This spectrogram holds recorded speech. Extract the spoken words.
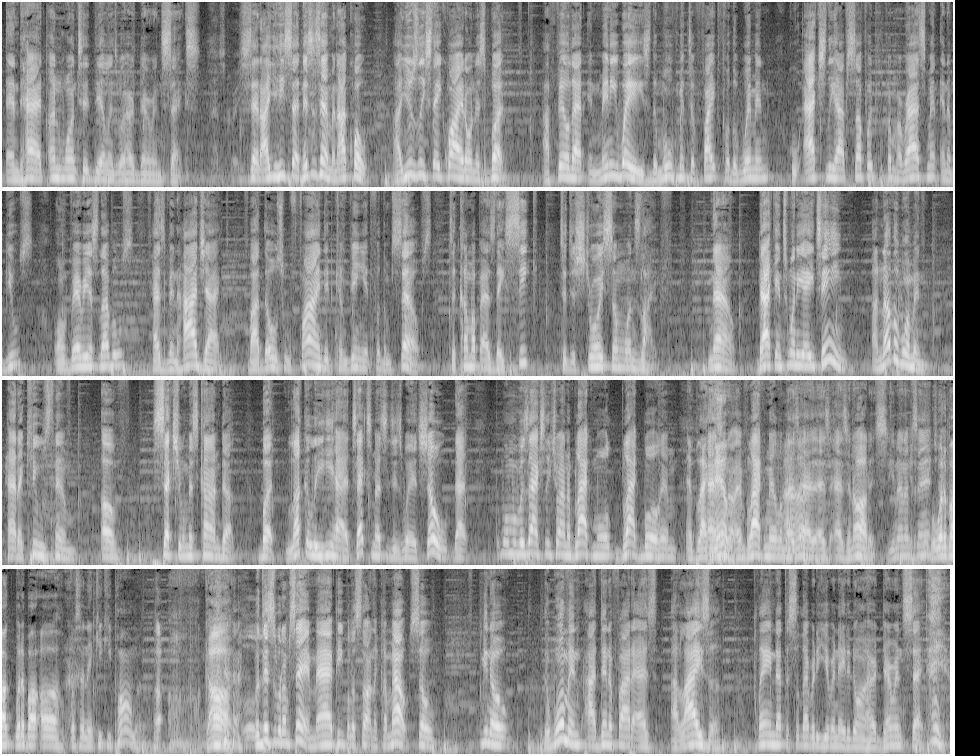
and had unwanted dealings with her during sex. That's crazy. She said, I, he said, this is him, and I quote, I usually stay quiet on this, but I feel that in many ways, the movement to fight for the women who actually have suffered from harassment and abuse on various levels has been hijacked by those who find it convenient for themselves to come up as they seek to destroy someone's life. Now, back in 2018, another woman had accused him of sexual misconduct, but luckily he had text messages where it showed that the woman was actually trying to blackball blackball him And blackmail an, him. and blackmail him Uh-huh. as, as, as as an artist. You know what I'm saying? But what about what about uh what's her name? Keke Palmer. Uh, oh God! but this is what I'm saying. Mad people are starting to come out. So, you know, the woman identified as Eliza claimed that the celebrity urinated on her during sex. Damn.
